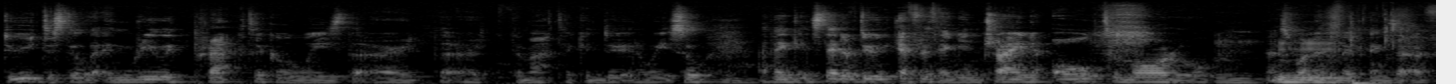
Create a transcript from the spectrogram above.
do distill that in really practical ways that are that are thematic and do it in a way. So I think instead of doing everything and trying it all tomorrow, Mm. that's one of the Mm. big things that I've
